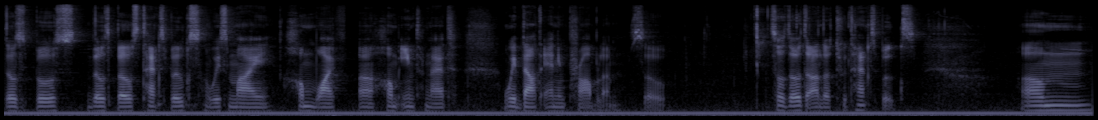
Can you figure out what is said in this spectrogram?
those books, those both textbooks with my home wife, uh, home internet without any problem. So, so those are the two textbooks. Um,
